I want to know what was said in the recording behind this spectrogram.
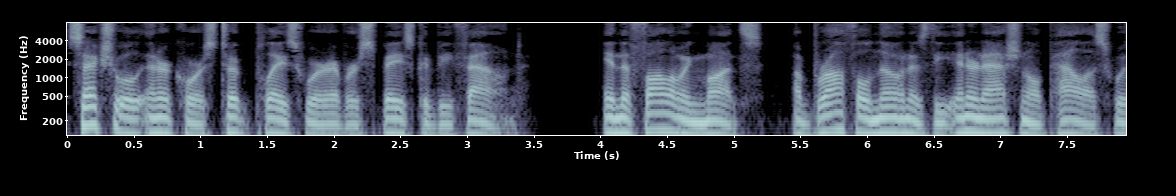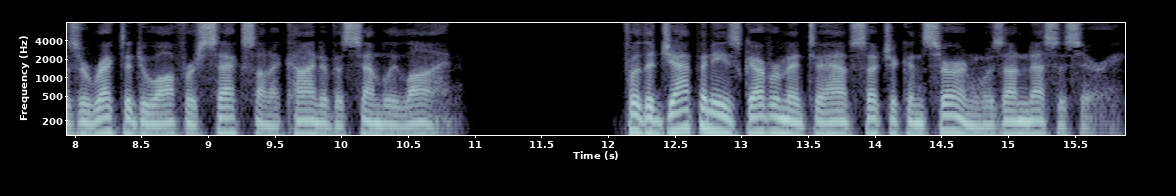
Sexual intercourse took place wherever space could be found. In the following months, a brothel known as the International Palace was erected to offer sex on a kind of assembly line. For the Japanese government to have such a concern was unnecessary.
